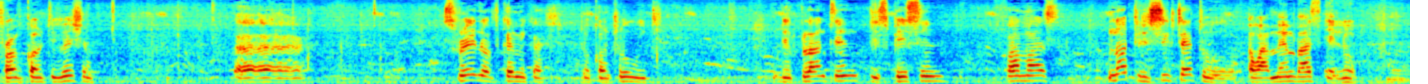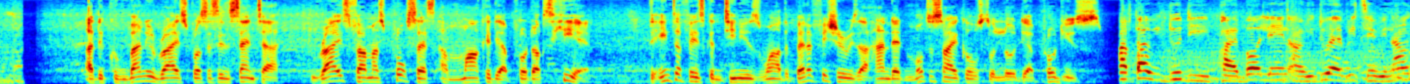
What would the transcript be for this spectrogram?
from cultivation, uh, spraying of chemicals to control weed, the planting, the spacing, farmers, not restricted to our members alone. At the Kungbani Rice Processing Center, rice farmers process and market their products here. The interface continues while the beneficiaries are handed motorcycles to load their produce. After we do the parboiling and we do everything, we now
